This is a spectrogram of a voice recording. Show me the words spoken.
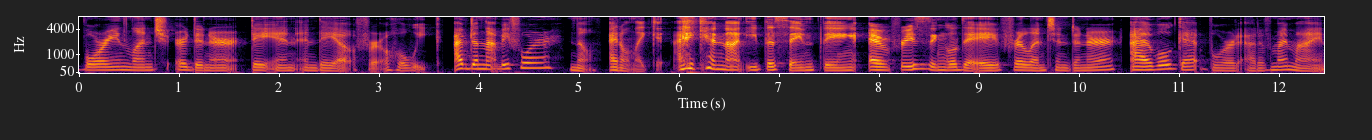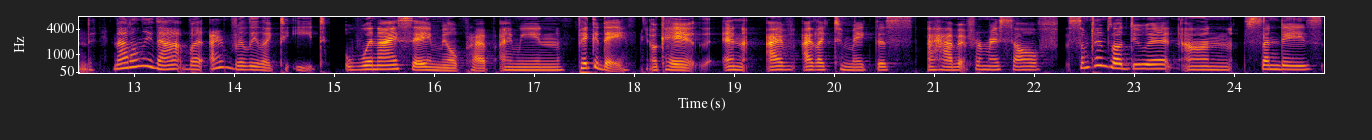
boring lunch or dinner day in and day out for a whole week. I've done that before. No, I don't like it. I cannot eat the same thing every single day for lunch and dinner. I will get bored out of my mind. Not only that, but I really like to eat when I say meal prep, I mean pick a day, okay? And I've I like to make this a habit for myself. Sometimes I'll do it on Sundays,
